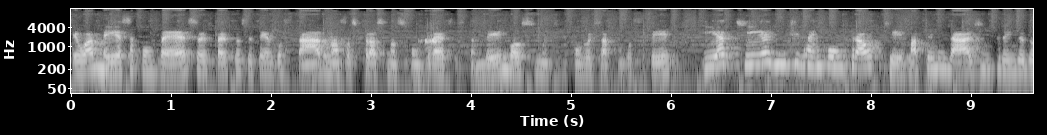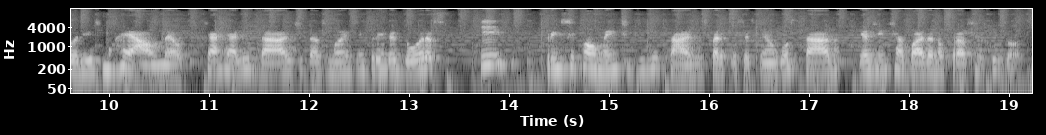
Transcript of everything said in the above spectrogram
Eu amei essa conversa, eu espero que você tenha gostado. Nossas próximas conversas também, gosto muito de conversar com você. E aqui a gente vai encontrar o quê? Maternidade empreendedorismo real, né? O que é a realidade das mães empreendedoras e principalmente digitais. espero que vocês tenham gostado e a gente aguarda no próximo episódio.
